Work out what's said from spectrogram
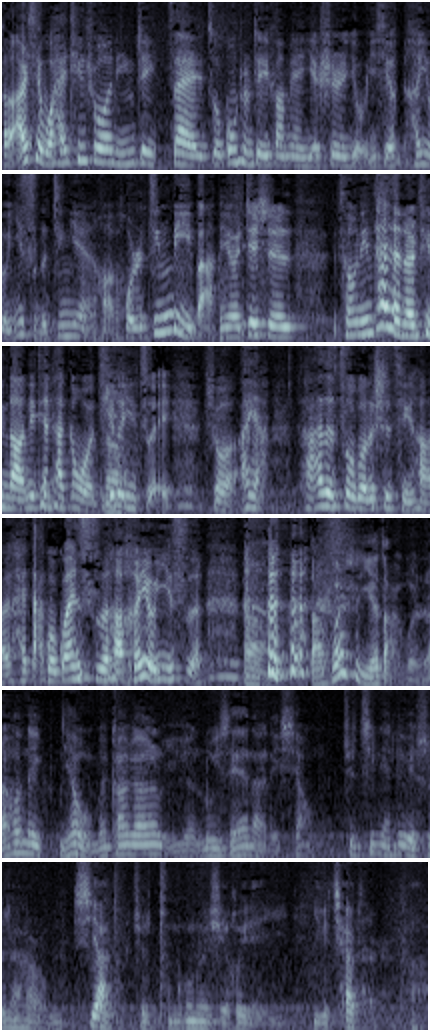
呃，而且我还听说您这在做工程这一方面也是有一些很有意思的经验哈，或者经历吧，因为这是从您太太那儿听到。那天她跟我提了一嘴，说：“哎呀，她的做过的事情哈，还打过官司哈，很有意思。啊，打官司也打过。然后那，你看我们刚刚有一个路易斯安那的项目，就今年六月十三号，我们西雅图就是土木工程协会的一一个 chapter 啊，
